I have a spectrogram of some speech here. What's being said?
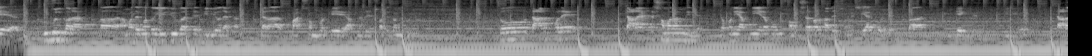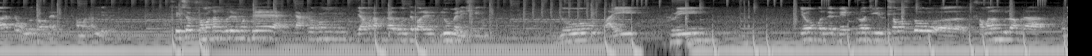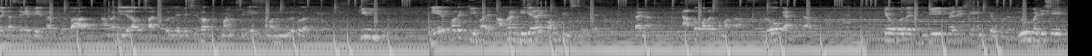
গুগল করা বা আমাদের মতো ইউটিউবারদের ভিডিও দেখা, যারা মাছ সম্পর্কে আপনাদের সচেতন করবে তো তার ফলে তারা একটা সমাধান দিবে। যখনই আপনি এরকম সমস্যাগুলো তাদের সঙ্গে শেয়ার করবেন বা দেখবেন ভিডিও তারা একটা অন্য ধরনের সমাধান দেবে। সেই সব সমাধানগুলির মধ্যে এক- একরকম যেমন আপনারা বলতে পারেন blue medicine blue white green কেউ বলবে মেট্রোজিল সমস্ত সমাধানগুলো আমরা ওদের কাছ থেকে পেয়ে থাকব বা আমরা নিজেরাও সার্চ করলে বেশিরভাগ মানুষই এই সমাধানগুলো বলে থাকে। কিন্তু এর ফলে কি হয়? আমরা নিজেরাই কনফিউজ হয়ে যাই, তাই না? এত কটা সমাধান রোগ একটা কেউ বলবে গ্রিন মেডিসিন কেউ বলবে ব্লু মেডিসিন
